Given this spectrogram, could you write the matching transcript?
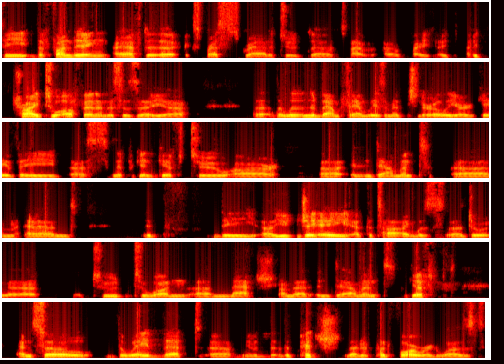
the, the funding i have to express gratitude uh, I, I, I, try too often and this is a uh, uh, the Lindenbaum family, as I mentioned earlier, gave a, a significant gift to our uh, endowment, um, and it, the uh, UJA at the time was uh, doing a two to one uh, match on that endowment gift, and so the way that you know the, the, pitch that it put forward was.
